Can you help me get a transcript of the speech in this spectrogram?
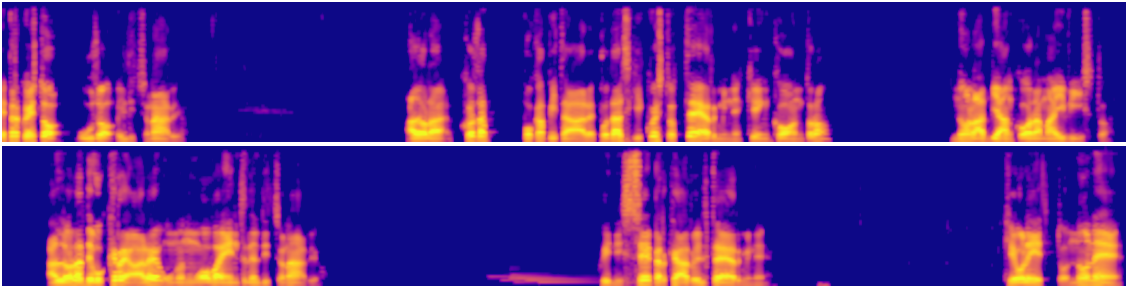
E per questo uso il dizionario. Allora, cosa può capitare? Può darsi che questo termine che incontro non l'abbia ancora mai visto. Allora devo creare una nuova entry nel dizionario. Quindi se per caso il termine che ho letto non è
